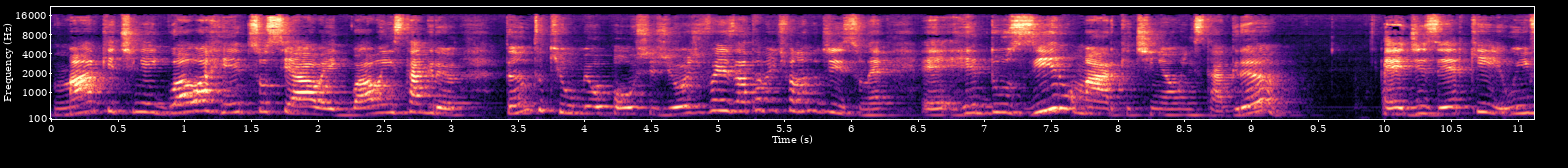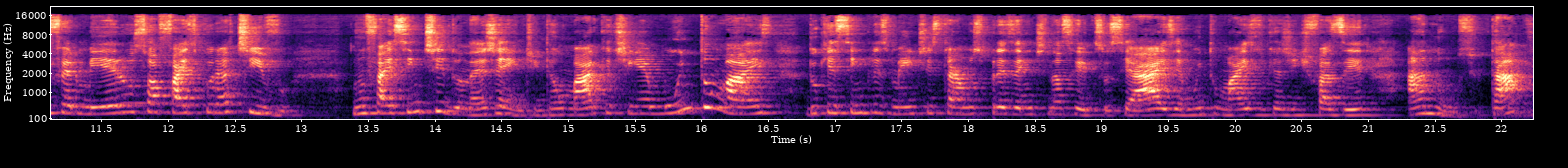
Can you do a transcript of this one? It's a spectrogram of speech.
marketing é igual a rede social, é igual a Instagram. Tanto que o meu post de hoje foi exatamente falando disso, né? É, reduzir o marketing ao Instagram é dizer que o enfermeiro só faz curativo. Não faz sentido, né, gente? Então, marketing é muito mais do que simplesmente estarmos presentes nas redes sociais, é muito mais do que a gente fazer anúncio, tá?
